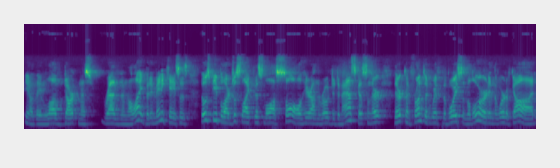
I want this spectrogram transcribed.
you know, they love darkness rather than the light. But in many cases, those people are just like this lost Saul here on the road to Damascus, and they're they're confronted with the voice of the Lord and the Word of God,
